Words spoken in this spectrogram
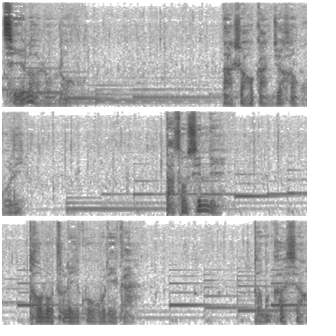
其乐融融。那时候感觉很无力，打从心里透露出了一股无力感，多么可笑！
